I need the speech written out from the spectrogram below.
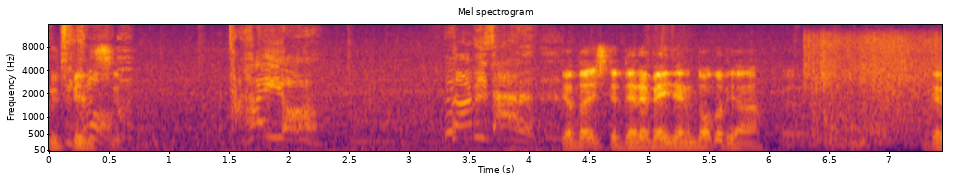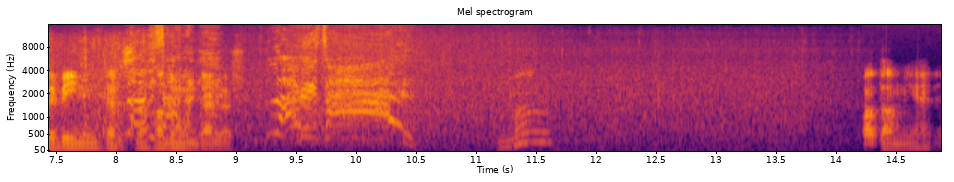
rütbelisi. 太陽ナミさん Ya da işte derebeylerinde olur ya. e, Derebeyinin karısına hanımım derler. ナミさん Ama adam yani.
